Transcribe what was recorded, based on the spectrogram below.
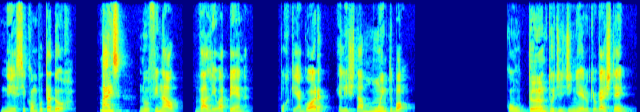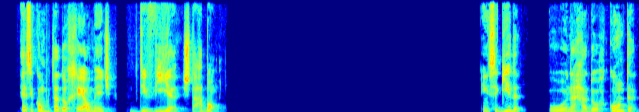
nesse computador. Mas, no final, valeu a pena, porque agora ele está muito bom com o tanto de dinheiro que eu gastei, esse computador realmente devia estar bom. Em seguida, o narrador conta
